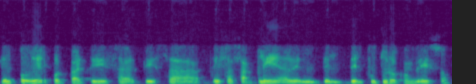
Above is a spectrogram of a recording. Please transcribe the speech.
del poder por parte de esa, de esa, de esa asamblea del, del, futuro Congreso,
